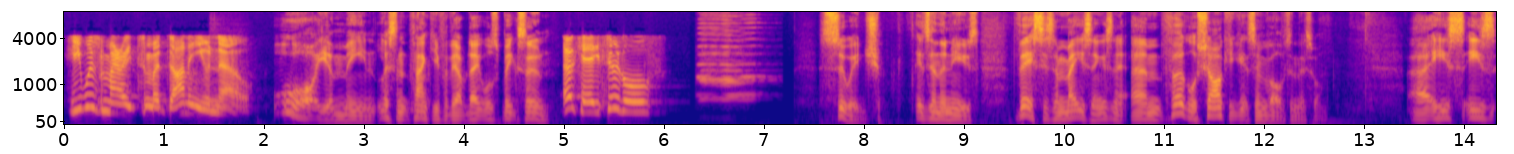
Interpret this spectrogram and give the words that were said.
He was married to Madonna, you know. Oh, you mean? Listen, thank you for the update. We'll speak soon. Okay, toodles. Sewage is in the news. This is amazing, isn't it? Um, Feargal Sharkey gets involved in this one. Uh, he's he's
